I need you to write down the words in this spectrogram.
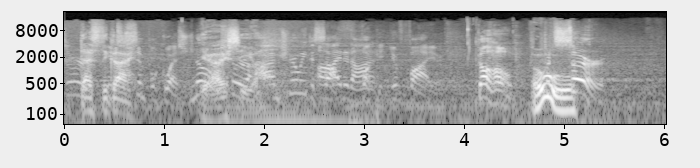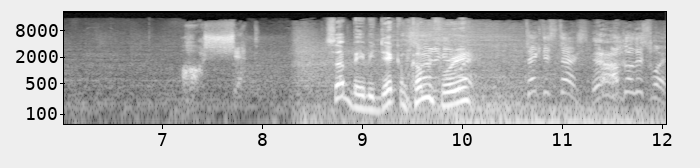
Sir, That's the it's guy. a simple question. Yeah, no, I sir, see you. I'm sure we decided on. Fuck it, you're fired. Go home. Ooh. Sir. Oh, shit. What's up, baby dick? I'm coming for you. Take the stairs. Yeah. I'll go this way.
